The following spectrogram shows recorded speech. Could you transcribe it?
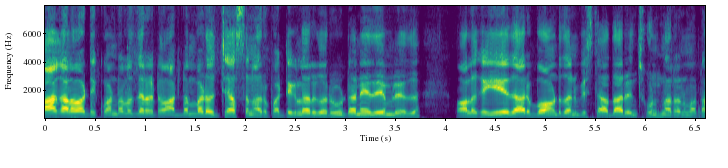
బాగా అలవాటు కొండలు కొండలో తిరగటం అడ్డం పడి వచ్చేస్తున్నారు. పర్టికులర్గా రూట్ అనేది ఏం లేదు. వాళ్ళకి ఏ దారి బాగుంటుంది అనిపిస్తే ఆ దారి ఎంచుకుంటున్నారు అనమాట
